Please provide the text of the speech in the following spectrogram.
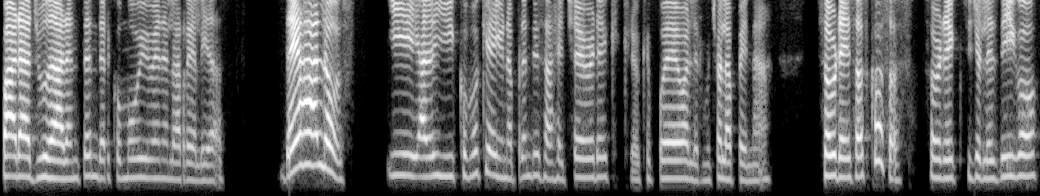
para ayudar a entender cómo viven en la realidad. Déjalos. Y ahí como que hay un aprendizaje chévere que creo que puede valer mucho la pena sobre esas cosas, sobre si yo les digo,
